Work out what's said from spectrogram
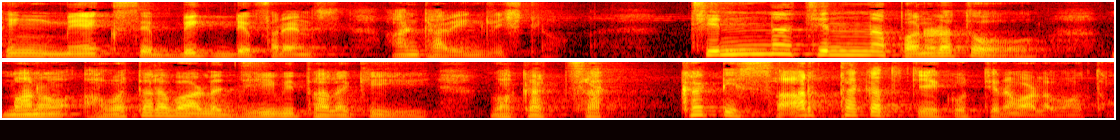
thing makes a big difference అంటారు ఇంగ్లీష్లో. చిన్న చిన్న పనులతో మనం అవతల వాళ్ళ జీవితాలకి ఒక చక్కటి సార్థకత చేకూర్చిన వాళ్ళం అవుతాం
